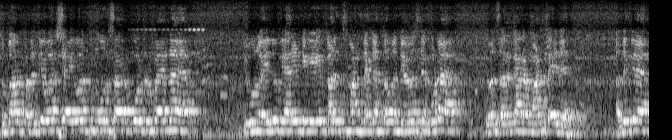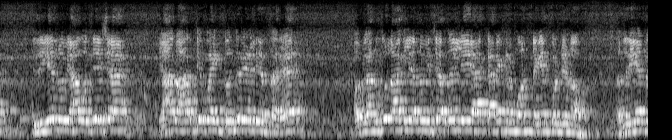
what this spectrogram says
ಸುಮಾರು ಪ್ರತಿ ವರ್ಷ ಐವತ್ತ್ಮೂರು ಸಾವಿರ ಕೋಟಿ ರೂಪಾಯಿನ ಇವರು ಐದು ಗ್ಯಾರಂಟಿಗೆ ಖರ್ಚು ಮಾಡ್ತಕ್ಕಂಥ ಒಂದು ವ್ಯವಸ್ಥೆ ಕೂಡ ಇವತ್ತು ಸರ್ಕಾರ ಮಾಡ್ತಾ ಇದೆ. ಅದಕ್ಕೆ ಇದು ಏನು, ಯಾವ ಉದ್ದೇಶ, ಯಾರು ಆರ್ಥಿಕವಾಗಿ ತೊಂದರೆಯಲ್ಲಿ ಇರ್ತಾರೆ, ಅವ್ರಿಗೆ ಅನುಕೂಲ ಆಗಲಿ ಅನ್ನೋ ವಿಚಾರದಲ್ಲಿ ಆ ಕಾರ್ಯಕ್ರಮವನ್ನು ತೆಗೆದುಕೊಂಡಿವಿ ನಾವು. ಅದ್ರ ಏನು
